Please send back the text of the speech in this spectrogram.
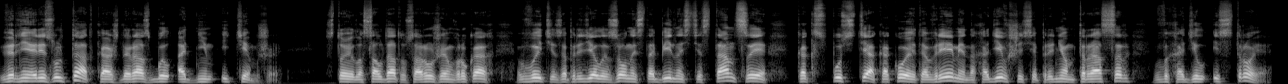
Вернее, результат каждый раз был одним и тем же. Стоило солдату с оружием в руках выйти за пределы зоны стабильности станции, как спустя какое-то время находившийся при нем трассер выходил из строя.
